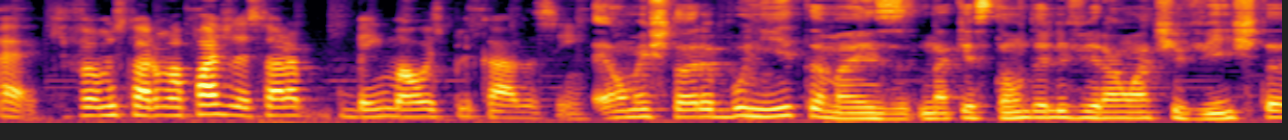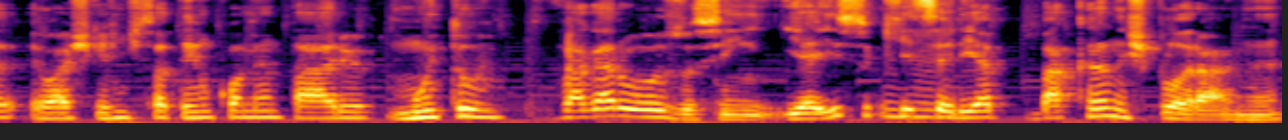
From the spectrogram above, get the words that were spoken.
É, que foi uma história, uma parte da história bem mal explicada, assim. É uma história bonita, mas na questão dele virar um ativista, eu acho que a gente só tem um comentário muito vagaroso, assim. E é isso que Uhum. seria bacana explorar, né?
